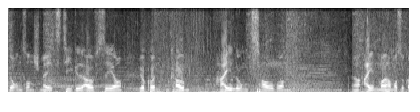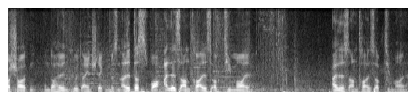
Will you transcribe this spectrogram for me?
für unseren Schmelztiegelaufseher. Wir konnten kaum Heilung zaubern. Ja, einmal haben wir sogar Schaden in der Höllenflut einstecken müssen. Also das war alles andere als optimal. Alles andere als optimal.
